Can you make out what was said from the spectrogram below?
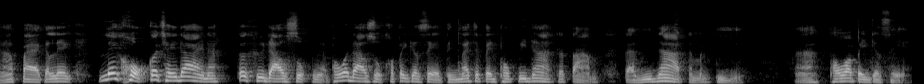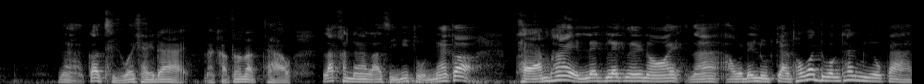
นะแปลกันเลขเลข 6 ก็ใช้ได้นะก็คือดาวศุกร์เนี่ยเพราะว่าดาวศุกร์เขาเป็นเกษตรถึงแม้จะเป็นภพวินาศก็ตาม แต่วินาศน่ะมันดีนะเพราะว่าเป็นเกษตรนะก็ถือว่าใช้ได้นะครับสำหรับชาวลัคนาราศีมิถุนนะก็แถมให้เล็กๆ น้อยๆนะเอาไว้ได้ลุ้นกันเพราะว่าดวงท่านมีโอกาส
